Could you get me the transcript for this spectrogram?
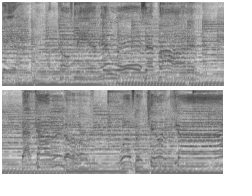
yeah. Cause me and them ways have parted. That kind of love was the killing kind.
